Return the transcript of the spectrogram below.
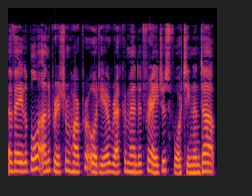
Available unabridged from Harper Audio, recommended for ages 14 and up.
